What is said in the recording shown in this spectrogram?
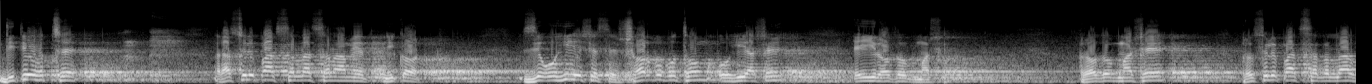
দ্বিতীয় হচ্ছে, রাসুল পাক সাল্লাহ সাল্লামের নিকট যে ওহি এসেছে, সর্বপ্রথম ওহি আসে এই রজব মাসে। রজব মাসে রসুল পাক সাল্লাহ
